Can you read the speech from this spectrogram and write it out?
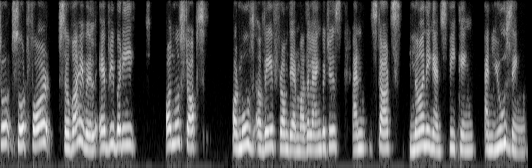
so, so for survival everybody almost stops or moves away from their mother languages and starts learning and speaking and using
